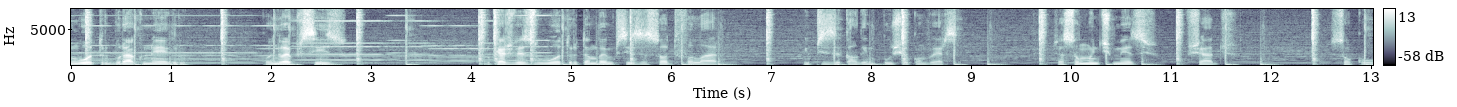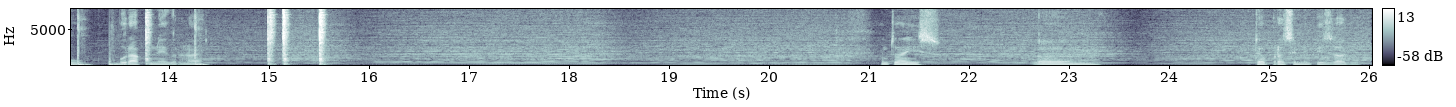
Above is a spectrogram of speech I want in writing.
no outro buraco negro quando é preciso. Porque às vezes o outro também precisa só de falar e precisa que alguém puxe a conversa. Já são muitos meses fechados só com o buraco negro, não é? Então é isso. Um, até o próximo episódio.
